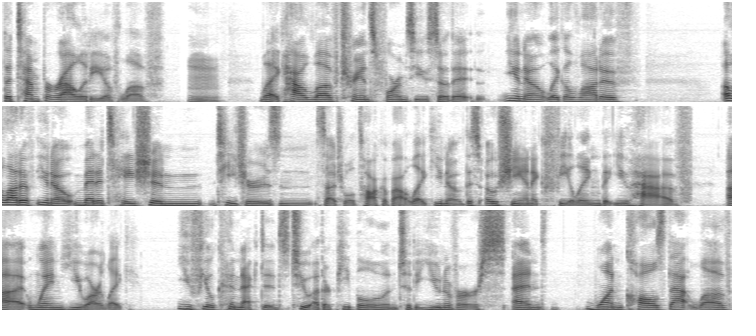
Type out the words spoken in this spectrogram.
the temporality of love. Like how love transforms you so that, you know, like a lot of a lot of, you know, meditation teachers and such will talk about like, you know, this oceanic feeling that you have uh when you are like you feel connected to other people and to the universe and one calls that love,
